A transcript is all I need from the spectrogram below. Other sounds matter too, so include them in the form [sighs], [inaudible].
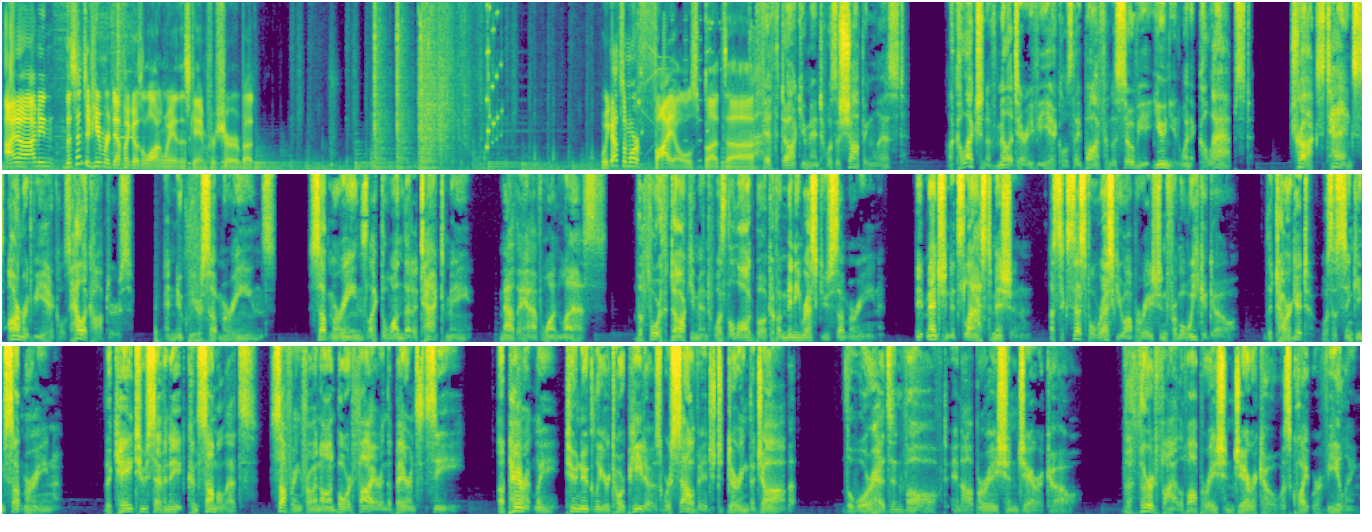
I know, I mean, the sense of humor definitely goes a long way in this game for sure, but. We got some more files, but, uh. The fifth document was a shopping list. A collection of military vehicles they bought from the Soviet Union when it collapsed. Trucks, tanks, armored vehicles, helicopters, and nuclear submarines. Submarines like the one that attacked me. Now they have one less. The fourth document was the logbook of a mini rescue submarine. It mentioned its last mission, a successful rescue operation from a week ago. The target was a sinking submarine. The K 278 Komsomolets, suffering from an onboard fire in the Barents Sea. Apparently, two nuclear torpedoes were salvaged during the job. The warheads involved in Operation Jericho. The third file of Operation Jericho was quite revealing.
